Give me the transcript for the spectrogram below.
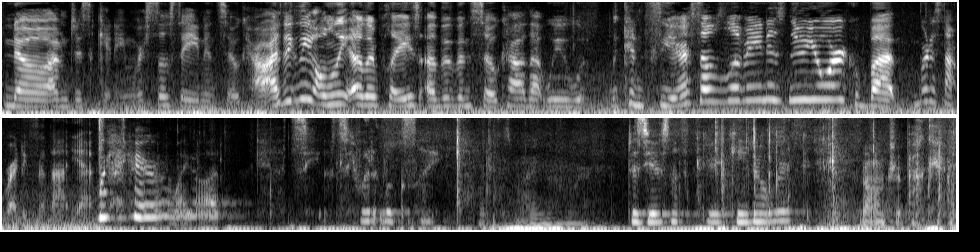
No, I'm just kidding. We're still staying in SoCal. I think the only other place other than SoCal that we, we can see ourselves living is New York, but we're just not ready for that yet. We're here. Oh my god. Okay, let's see. Let's see what it looks like. Does mine not work? Does yours not? Your key not work? No, I'm tripping. Okay.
